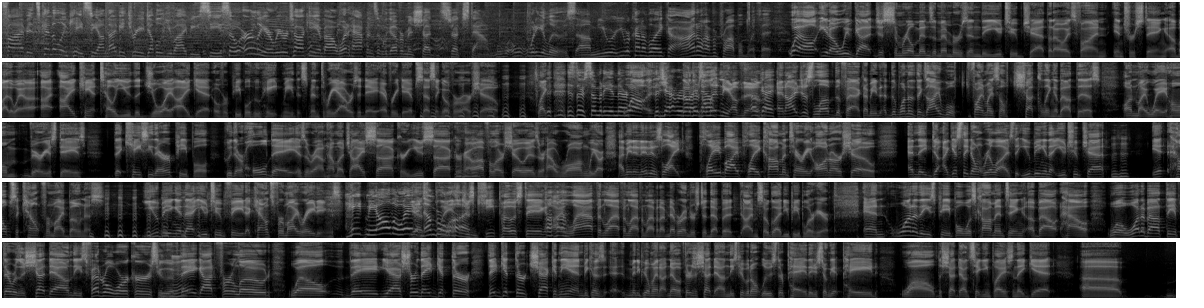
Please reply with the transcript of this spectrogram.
645, it's Kendall and Casey on 93 WIBC. So earlier we were talking about what happens if the government shut, shuts down. Wh- What do you lose? Um, you were you were kind of like, I don't have a problem with it. Well, you know, we've got just some real Mensa members in the YouTube chat that I always find interesting. Uh, by the way, I, I, I can't tell you the joy I get over people who hate me that spend three hours a day every day obsessing over our show. Like, Is there somebody in there? well, the chat room no, right there's now? a litany of them. Okay. And I just love the fact. I mean, the, one of the things I will find myself chuckling about this on my way home various days. That Casey, there are people who their whole day is around how much I suck or you suck or Mm-hmm. how awful our show is or how wrong we are. I mean, and it is like play by play commentary on our show. And they, do, I guess they don't realize that you being in that YouTube chat, Mm-hmm. It helps account for my bonus. you being in that YouTube feed accounts for my ratings. Hate me all the way to number please, one. Uh-huh. Just keep posting. I laugh and laugh and laugh and laugh. And I've never understood that, but I'm so glad you people are here. And one of these people was commenting about how, well, what about the if there was a shutdown, these federal workers who, Mm-hmm. if they got furloughed, well, they, yeah, sure, they'd get their they'd get their check in the end because uh, many people may not know if there's a shutdown, these people don't lose their pay. They just don't get paid while the shutdown's taking place, and they get. Uh,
